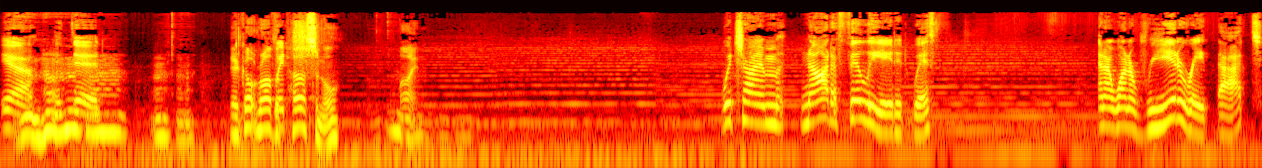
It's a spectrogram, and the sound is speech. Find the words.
Yeah, it did. It got rather Which- personal. Mine. Which I'm not affiliated with. And I want to reiterate that.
